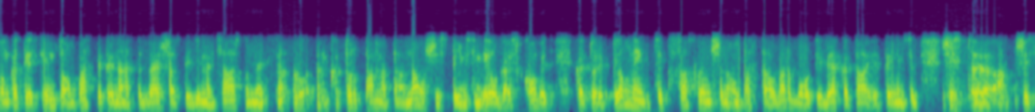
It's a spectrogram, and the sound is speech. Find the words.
un kad tie simptomi pastiprinās, tad vēršās pie ģimenes ārsta un mēs saprotam, ka tur pamatā nav šis, pieņemsim, ilgais Covid, ka tur ir pilnīgi cita saslimšana un pastāv varbūtība, ja, ka tā ir, pieņemsim, šis, šis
